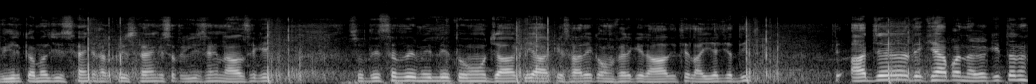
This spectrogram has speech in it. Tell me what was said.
ਵੀਰ ਕਮਲਜੀਤ ਸਿੰਘ, ਹਰਪ੍ਰੀਤ ਸਿੰਘ, ਸਤਵੀਰ ਸਿੰਘ ਨਾਲ ਸੀਗੇ। ਸੋ ਦੇਸਰ ਦੇ ਮੇਲੇ ਤੋਂ ਜਾ ਕੇ, ਆ ਕੇ ਸਾਰੇ ਘੁੰਮ ਫਿਰ ਕੇ ਰਾਤ ਇੱਥੇ ਲਾਈ ਆ ਜੀ ਅੱਧੀ। ਤੇ ਅੱਜ ਦੇਖਿਆ ਆਪਾਂ ਨਗਰ ਕੀਰਤਨ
